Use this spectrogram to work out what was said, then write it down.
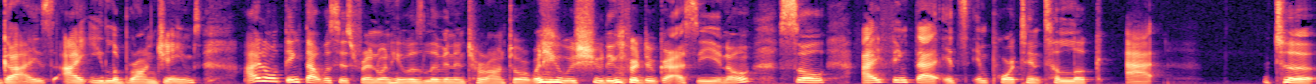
guys, i.e., LeBron James, I don't think that was his friend when he was living in Toronto or when he was shooting for Degrassi, you know? So I think that it's important to look at, to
